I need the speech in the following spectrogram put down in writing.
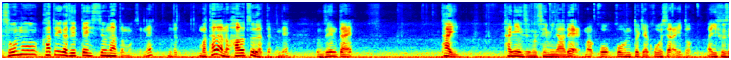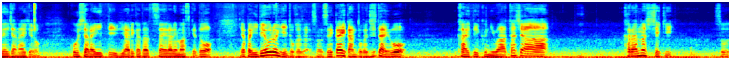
その過程が絶対必要だと思うんですよね。だまあ、ただのハウツーだったらね。全体対多人数のセミナーで、まあ、こうこの時はこうしたらいいと、まあ、いい不全じゃないけどこうしたらいいっていうやり方伝えられますけどやっぱイデオロギーとかその世界観とか自体を変えていくには他者からの指摘そ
